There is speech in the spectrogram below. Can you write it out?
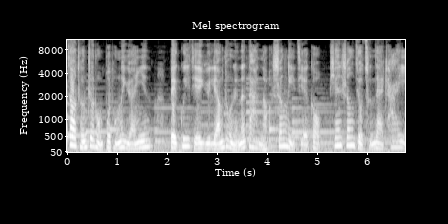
造成这种不同的原因，被归结于两种人的大脑生理结构天生就存在差异。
